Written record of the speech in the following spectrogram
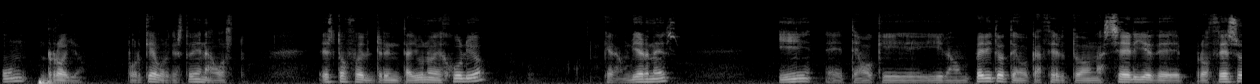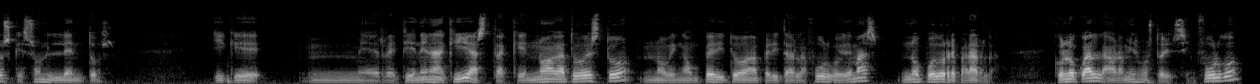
un rollo. ¿Por qué? Porque estoy en agosto. Esto fue el 31 de julio, que era un viernes, y eh, tengo que ir a un perito, tengo que hacer toda una serie de procesos que son lentos y que mm, me retienen aquí hasta que no haga todo esto, no venga un perito a peritar la furgo y demás, no puedo repararla. Con lo cual, ahora mismo estoy sin furgo,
